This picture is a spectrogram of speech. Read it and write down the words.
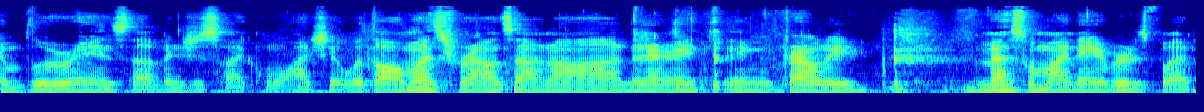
in Blu-ray and stuff and just like watch it with all my surround sound on and everything. probably mess with my neighbors, but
